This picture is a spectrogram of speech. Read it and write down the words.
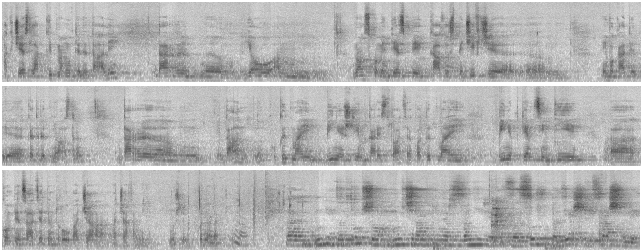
acces la cât mai multe detalii, dar uh, eu am, nu am să comentez pe cazuri specifice uh, invocate de către dumneavoastră, dar, uh, da, cu cât mai bine știm care e situația, cu atât mai bine putem ținti compensația pentru acea, acea familie. Cornel, dacă... No. Нет, дело в том, что мы вчера, например, звонили в службу поддержки и спрашивали,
